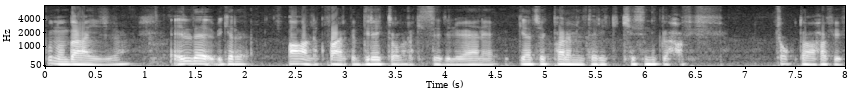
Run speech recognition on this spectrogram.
Bunun daha ince. Elde bir kere ağırlık farkı direkt olarak hissediliyor. Yani gerçek paramiliteri kesinlikle hafif. Çok daha hafif.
